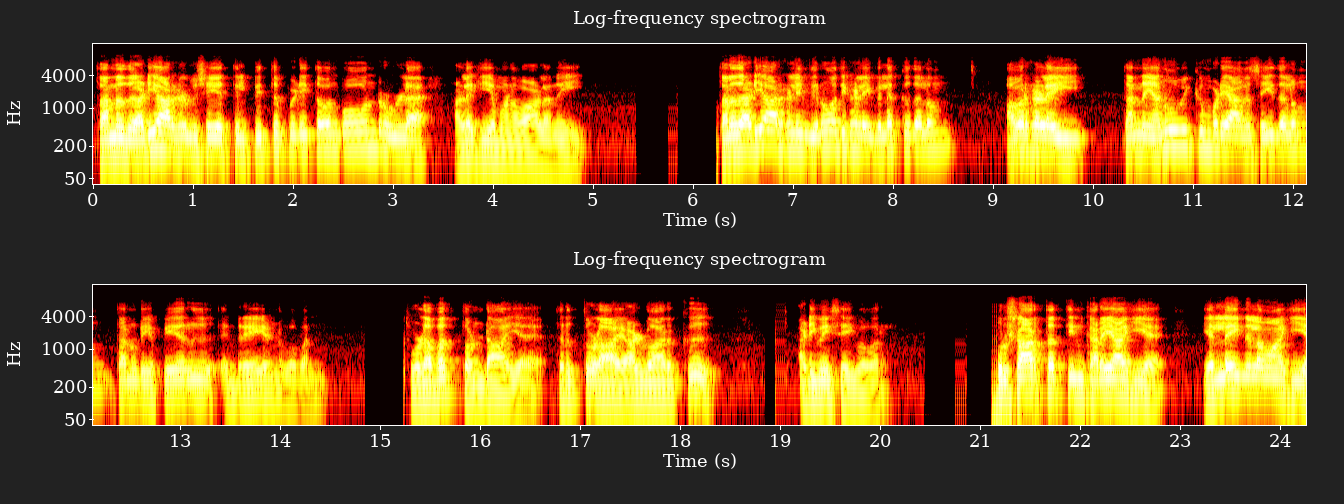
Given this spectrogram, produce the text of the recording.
தனது அடியார்கள் விஷயத்தில் பித்து பிடித்தவன் போன்று உள்ள அழகிய மணவாளனை. தனது அடியார்களின் விரோதிகளை விலக்குதலும் அவர்களை தன்னை அனுபவிக்கும்படியாக செய்தலும் தன்னுடைய பேரு என்றே எண்ணுபவன். துளபத் தொண்டாய திருத்துழாயாழ்வாருக்கு அடிமை செய்பவர். புருஷார்த்தத்தின் கரையாகிய எல்லை நிலமாகிய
